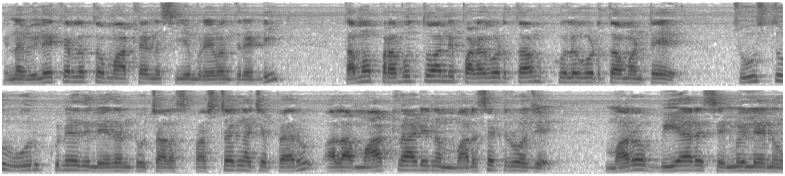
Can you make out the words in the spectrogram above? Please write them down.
నిన్న విలేకరులతో మాట్లాడిన సీఎం రేవంత్ రెడ్డి తమ ప్రభుత్వాన్ని పడగొడతాం కూలగొడతామంటే చూస్తూ ఊరుకునేది లేదంటూ చాలా స్పష్టంగా చెప్పారు. అలా మాట్లాడిన మరుసటి రోజే మరో బీఆర్ఎస్ ఎమ్మెల్యేను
